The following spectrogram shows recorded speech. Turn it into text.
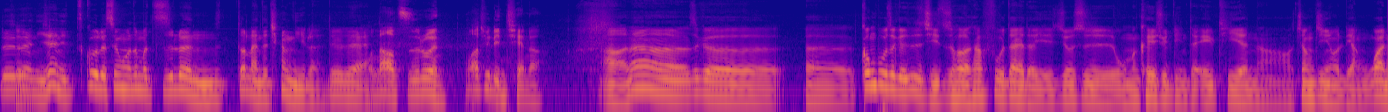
对不对？你现在你过的生活这么滋润，都懒得呛你了，对不对？我哪有滋润？我要去领钱了。啊，那这个。呃，公布这个日期之后，它附带的也就是我们可以去领的 ATM 啊，将近有两万，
